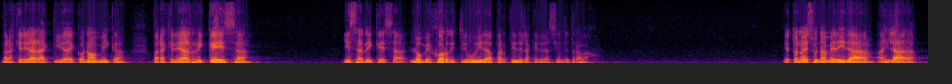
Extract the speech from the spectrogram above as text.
para generar actividad económica, para generar riqueza, y esa riqueza lo mejor distribuida a partir de la generación de trabajo. Y esto no es una medida aislada,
